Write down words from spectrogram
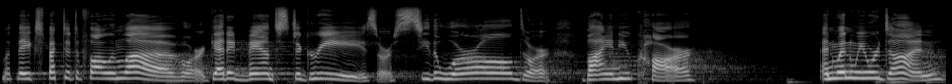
what they expected to fall in love, or get advanced degrees, or see the world, or buy a new car. And when we were done,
